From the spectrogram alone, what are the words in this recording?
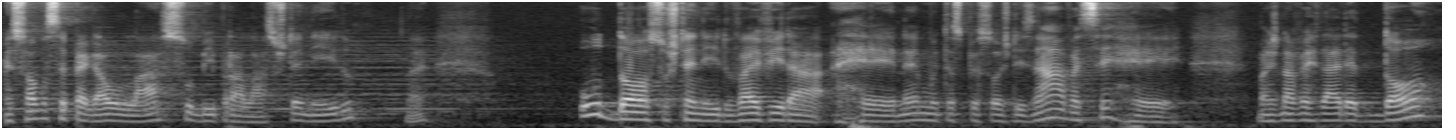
é só você pegar o Lá, subir para Lá sustenido. Né? O Dó sustenido vai virar Ré, né? Muitas pessoas dizem, ah, vai ser Ré. Mas na verdade é Dó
